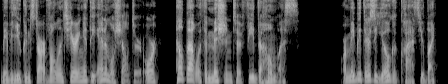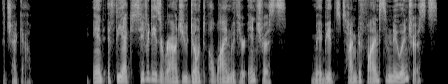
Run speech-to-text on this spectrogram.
Maybe you can start volunteering at the animal shelter or help out with a mission to feed the homeless. Or maybe there's a yoga class you'd like to check out. And if the activities around you don't align with your interests, maybe it's time to find some new interests.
